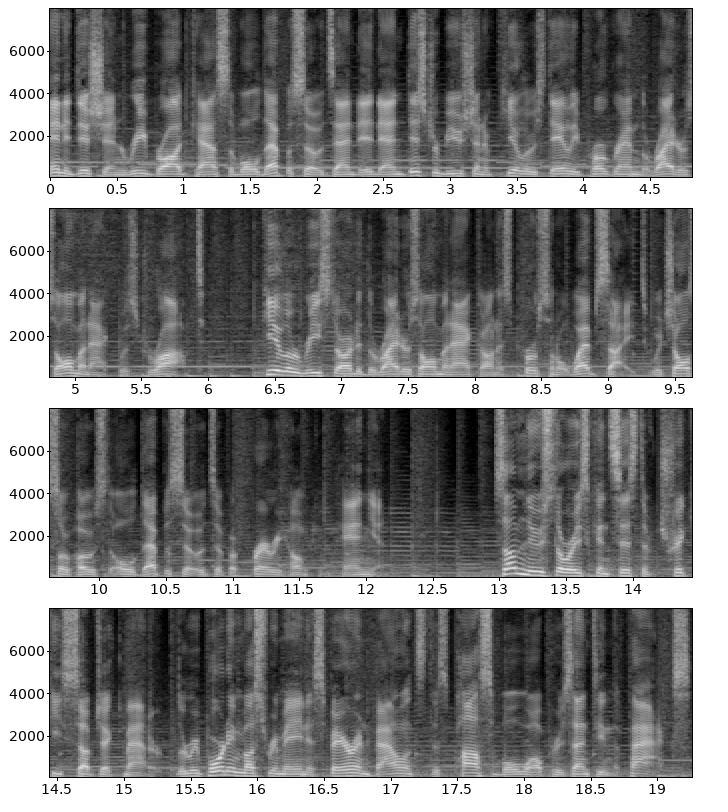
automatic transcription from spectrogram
In addition, rebroadcasts of old episodes ended and distribution of Keillor's daily program, The Writer's Almanac, was dropped. Keillor restarted The Writer's Almanac on his personal website, which also hosts old episodes of A Prairie Home Companion. Some news stories consist of tricky subject matter. The reporting must remain as fair and balanced as possible while presenting the facts.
